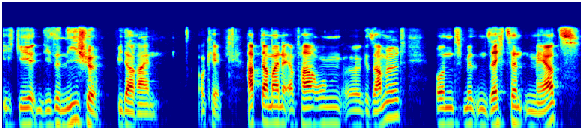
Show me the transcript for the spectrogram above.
ich gehe in diese Nische wieder rein. Okay, habe da meine Erfahrungen äh, gesammelt und mit dem 16. März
